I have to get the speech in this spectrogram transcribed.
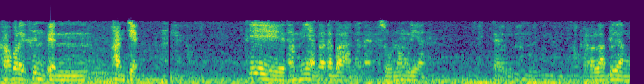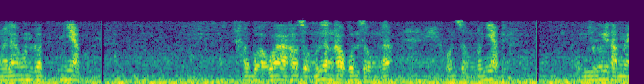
เขาก็เลยขึ้นเป็นพันเจ็ดที่ทำเนียบรัฐบาลนั่นแหละศูนย์โรงเรียนแต่เขารับเรื่องมาแล้วมันก็เงียบ เขาบอกว่าเขาส่งเรื่องเข้าขนส่งแล้วขนส่งก็เงียบผมไม่รู้จะทำไง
